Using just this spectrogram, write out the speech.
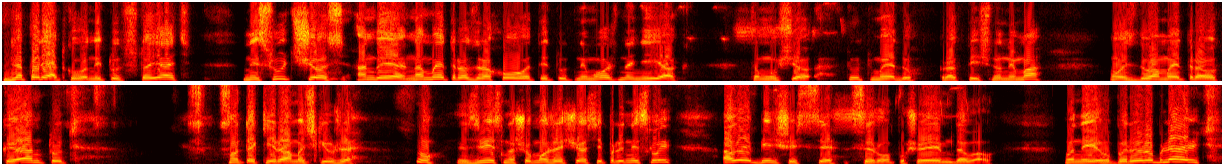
для порядку вони тут стоять, несуть щось, а де намет розраховувати тут не можна ніяк, тому що тут меду практично нема. Ось 2 метри океан тут. Ось такі рамочки вже. Ну, звісно, що може щось і принесли, але більшість це сиропу, що я їм давав. Вони його переробляють.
